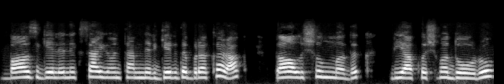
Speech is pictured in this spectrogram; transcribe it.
bazı geleneksel yöntemleri geride bırakarak daha alışılmadık bir yaklaşıma doğru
